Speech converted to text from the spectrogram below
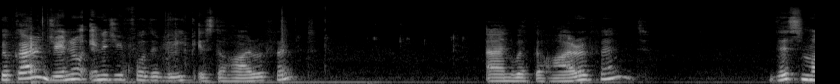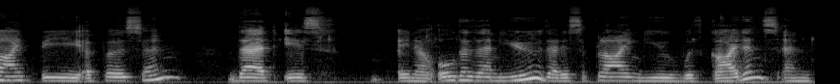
your current general energy for the week is the Hierophant. And with the Hierophant, this might be a person that is you know older than you that is supplying you with guidance. And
